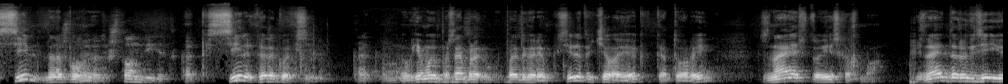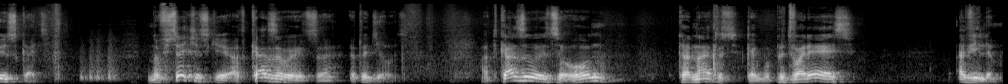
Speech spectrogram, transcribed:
Ксиль, надо Что, помнить, он- что он видит? Как, ксиль, кто такой ксиль? как, Ну, Мы постоянно про, про это говорим. Ксиль это человек, который знает, что есть хохма. И знает даже, где ее искать. Но всячески отказывается это делать. Отказывается он, кана- то есть, как бы притворяясь авилем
